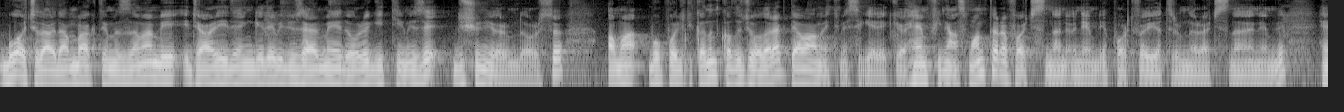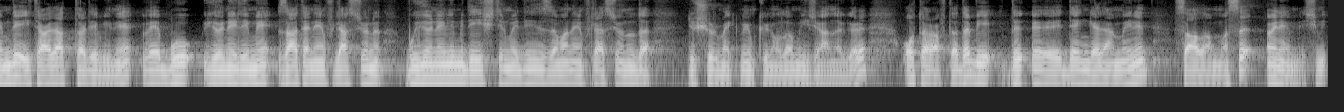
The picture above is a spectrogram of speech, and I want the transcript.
bu açılardan baktığımız zaman bir cari dengede bir düzelmeye doğru gittiğimizi düşünüyorum doğrusu. Ama bu politikanın kalıcı olarak devam etmesi gerekiyor. Hem finansman tarafı açısından önemli, portföy yatırımları açısından önemli. Hem de ithalat talebini ve bu yönelimi, zaten enflasyonu, bu yönelimi değiştirmediğiniz zaman enflasyonu da düşürmek mümkün olamayacağına göre o tarafta da bir e, dengelenmenin sağlanması önemli. Şimdi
